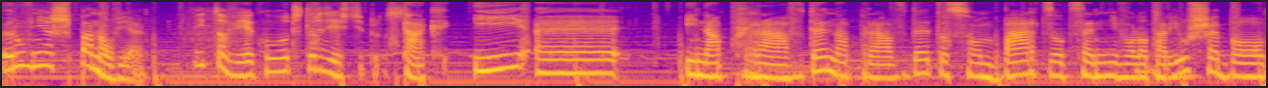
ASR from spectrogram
również panowie. I to w wieku 40 plus. Tak. I e, i naprawdę, naprawdę to są bardzo cenni wolontariusze, bo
